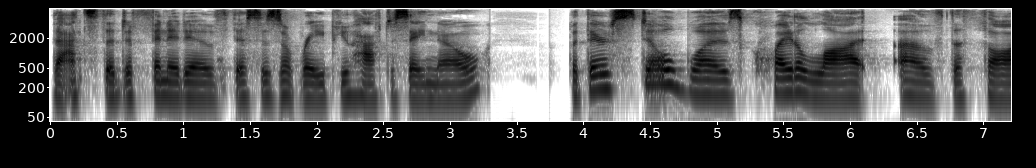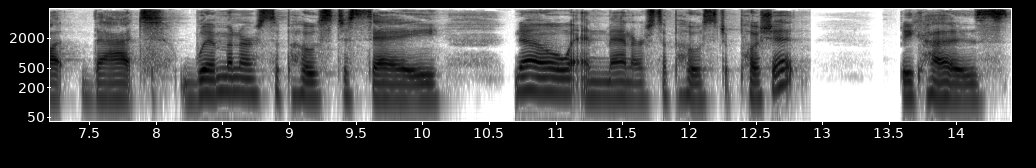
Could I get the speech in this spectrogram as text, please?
that's the definitive, this is a rape, you have to say no. But there still was quite a lot of the thought that women are supposed to say no and men are supposed to push it because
